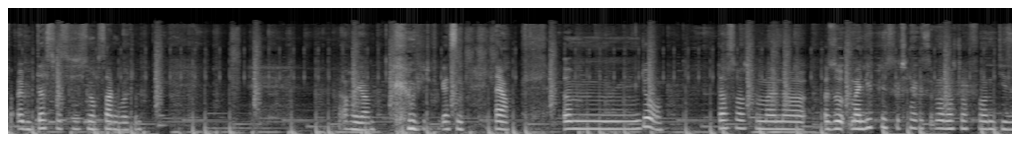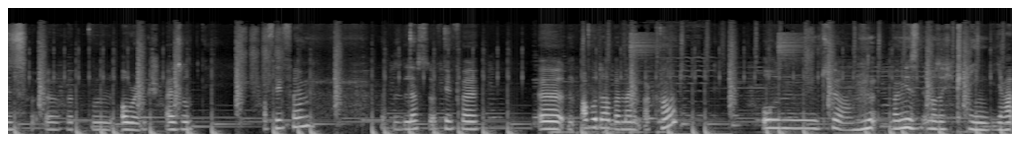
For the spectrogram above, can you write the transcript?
vor allem das, was ich noch sagen wollte. Ach egal, hab ich wieder vergessen. Naja, ähm, ja. Das war's von meiner. Also, mein Lieblingsgetränk ist immer noch davon dieses äh, Red Bull Orange. Also, auf jeden Fall. Lasst auf jeden Fall äh, ein Abo da bei meinem Account. Und ja, bei mir sind immer solche kleinen, ja,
